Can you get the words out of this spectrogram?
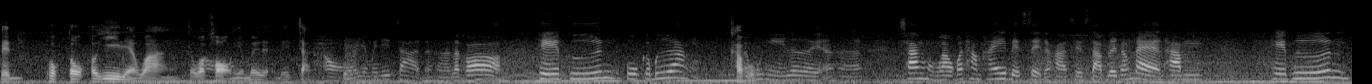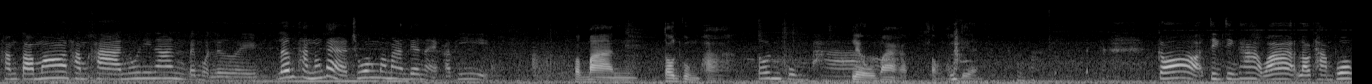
เป็นพวกโต๊ะเก้าอี้เนี่ยวาง แต่ว่าของยังไม่ได้จัด อ๋อ ยังไม่ได้จัดนะคะแล้วก็เทพื้นปูกระเบื้องครับผมพวกนี้เลยอะฮะ ช่างของเราก็ทำให้เบ็ดเสร็จอะค่ะเสร็จสับเลยตั้งแต่ทำเทพื้นทำตอหม้อทำคานนู่นนี่นั่นไปหมดเลย เริ่มทำตั้งแต่ช่วงประมาณเดือนไหนคะพี่ ประมาณต้นกุมภาต้นกุมภาเร็วมากครับสองสามเดือน ก็จริงๆถ้าหากว่าเราทำพวก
